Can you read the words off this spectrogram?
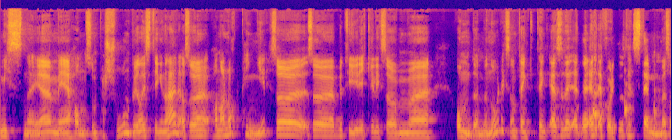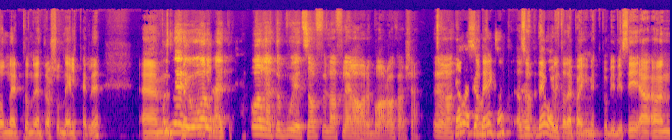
misnøye med han som person pga. disse tingene her. Altså, han har nok penger, så, så betyr ikke liksom uh, omdømmet noe. Liksom. Tenk, tenk, altså, det, jeg, jeg, får ikke til å stemme sånn, sånn rent rasjonelt heller. Um, så er det jo ålreit å bo i et samfunn der flere har det bra, da kanskje. Det, ja, det, det, ikke sant? Altså, det var litt av det poenget mitt på BBC. Jeg har en,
